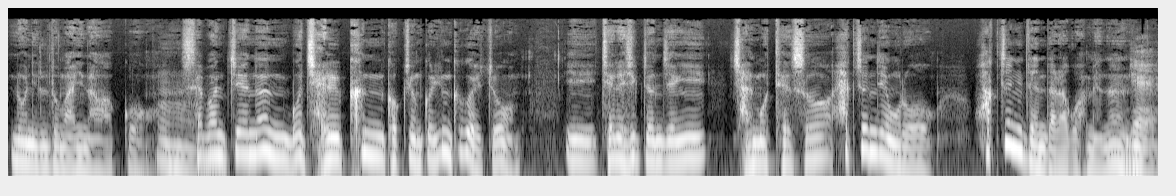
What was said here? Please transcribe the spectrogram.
논의들도 많이 나왔고 음. 세 번째는 뭐 제일 큰 걱정거리는 그거였죠. 이 재래식 전쟁이 잘못해서 핵 전쟁으로 확전이 된다라고 하면은 예.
